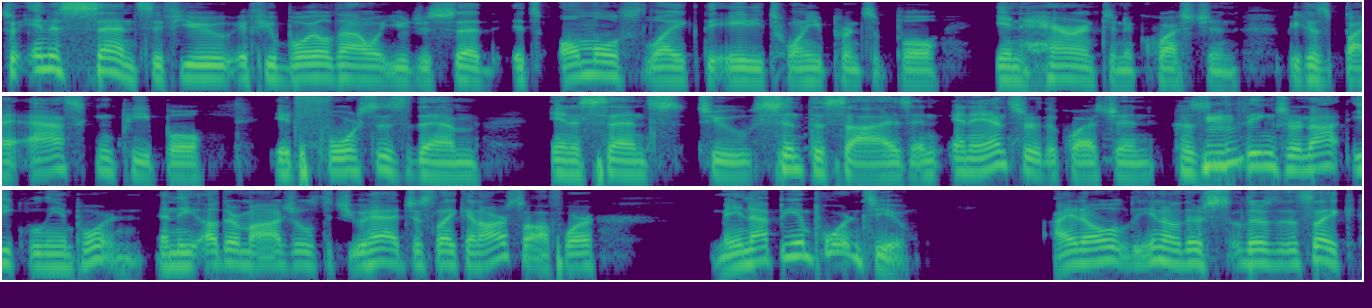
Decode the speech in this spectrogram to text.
So in a sense, if you if you boil down what you just said, it's almost like the 80-20 principle inherent in a question because by asking people, it forces them in a sense to synthesize and, and answer the question because mm-hmm. things are not equally important. And the other modules that you had, just like in our software, may not be important to you. I know, you know, there's there's it's like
